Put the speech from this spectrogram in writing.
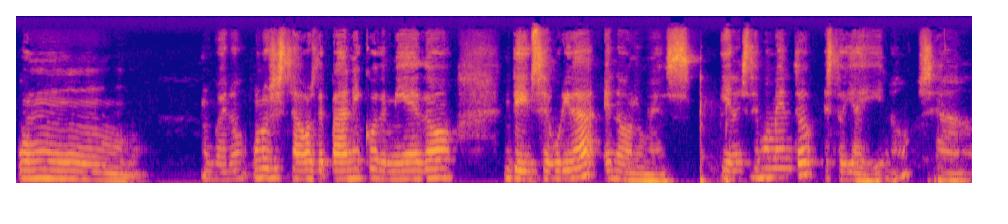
un, bueno, unos estados de pánico, de miedo, de inseguridad enormes. Y en este momento estoy ahí, ¿no? O sea...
